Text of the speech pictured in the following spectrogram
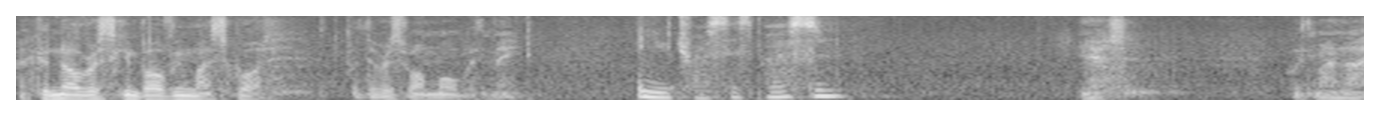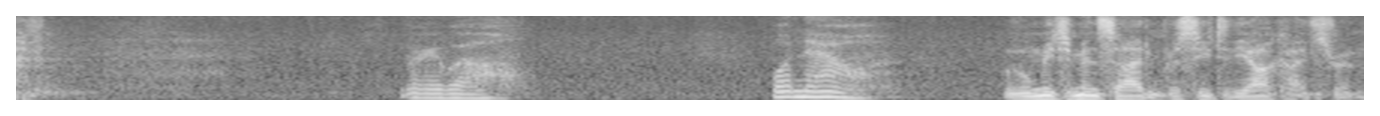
I could not risk involving my squad, but there is one more with me. And you trust this person? Yes, with my life. Very well. What now? We will meet him inside and proceed to the archives room.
